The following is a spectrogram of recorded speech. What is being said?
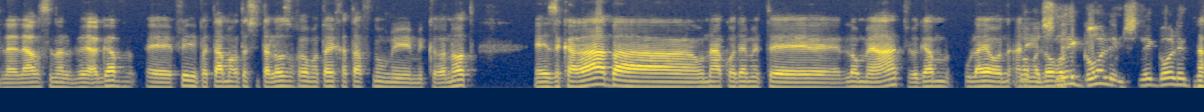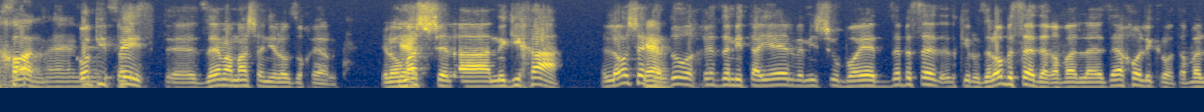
לארסנל. ואגב, פיליפ, אתה אמרת שאתה לא זוכר מתי חטפנו מקרנות. אה, זה קרה בעונה הקודמת אה, לא מעט, וגם אולי לא, אני לא... אבל שני גולים, שני גולים. נכון. קופי פייסט, אה, זה ממש אני לא זוכר. כאילו, כן. ממש של הנגיחה. לא שכדור כן. אחרי זה מטייל ומישהו בועט, זה בסדר, כאילו, זה לא בסדר, אבל זה יכול לקרות. אבל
